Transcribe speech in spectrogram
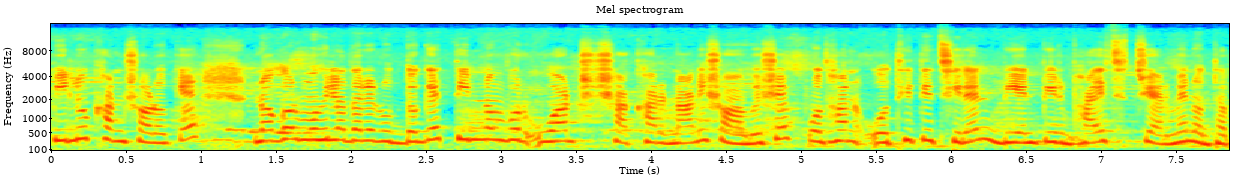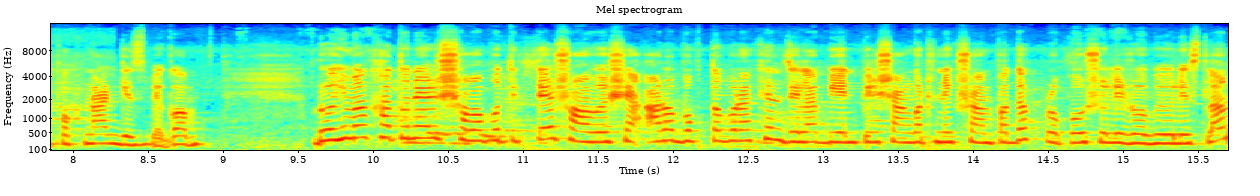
পিলু খান সড়কে নগর মহিলা দলের উদ্যোগে তিন নম্বর ওয়ার্ড শাখার নারী সমাবেশে প্রধান অতিথি ছিলেন বিএনপির ভাইস চেয়ারম্যান অধ্যাপক নার্গিস বেগম। রহিমা খাতুনের সভাপতিত্বে সমাবেশে আরও বক্তব্য রাখেন জেলা বিএনপির সাংগঠনিক সম্পাদক প্রকৌশলী রবিউল ইসলাম,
